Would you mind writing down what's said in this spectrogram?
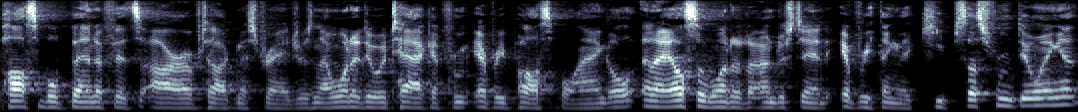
possible benefits are of talking to strangers. And I wanted to attack it from every possible angle. And I also wanted to understand everything that keeps us from doing it.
